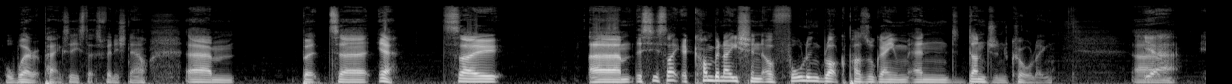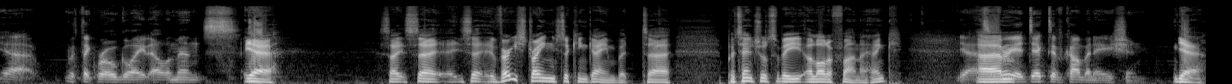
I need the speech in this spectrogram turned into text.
or were at PAX East. That's finished now. Um, but uh, yeah, so um, this is like a combination of falling block puzzle game and dungeon crawling. Um, yeah, yeah, with like roguelite elements. Yeah. So it's a, it's a very strange looking game, but uh, potential to be a lot of fun, I think. Yeah, it's um, a very addictive combination. Yeah,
